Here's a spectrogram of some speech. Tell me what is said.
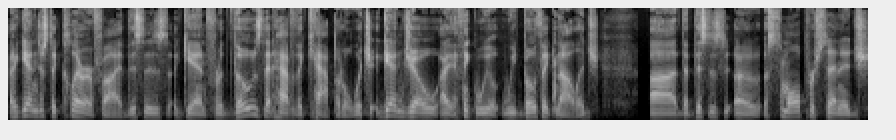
again, just to clarify, this is again for those that have the capital, which again, Joe, I think we we both acknowledge uh, that this is a, a small percentage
